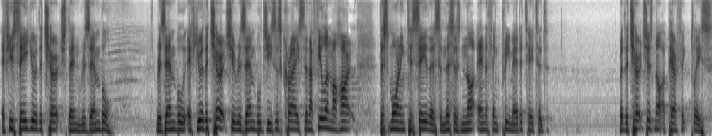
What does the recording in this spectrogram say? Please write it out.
If you say you're the church, then resemble. Resemble. If you're the church, you resemble Jesus Christ. And I feel in my heart this morning to say this, and this is not anything premeditated. But the church is not a perfect place.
